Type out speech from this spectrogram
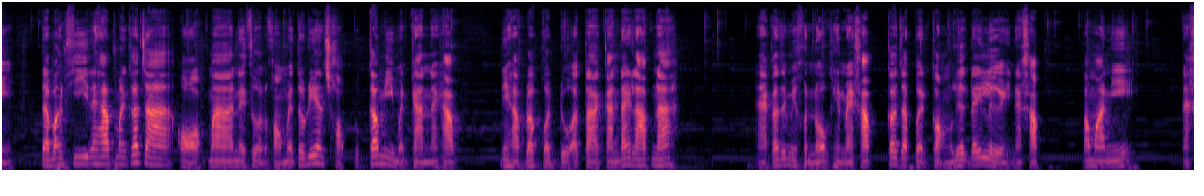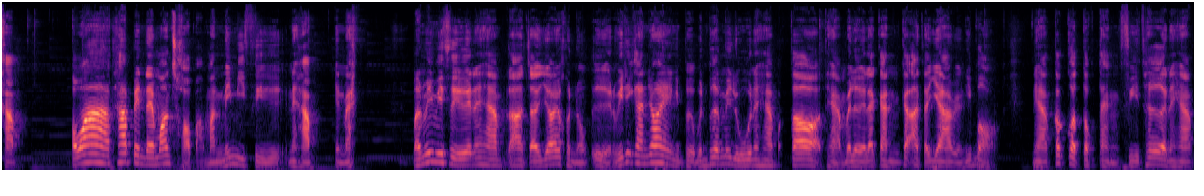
ง แต่บางทีนะครับมันก็จะออกมาในส่วนของ m e t a l i a n Shop ก็มีเหมือนกันนะครับ นี่ครับเรากดดูอัตราการได้รับนะอ่าก็จะมีขนนกเห็นไหมครับ ก็จะเปิดกล่องเลือกได้เลยนะครับ ประมาณนี้นะครับ เพราะว่าถ้าเป็น Diamond Shop อะมันไม่มีซื้อนะครับเห็นไหมมันไม่มีซื้อนะครับ เราอาจจะย่อยขนนกอื่น วิธีการย่อยเผื่อเพื่อนๆไม่รู้นะครับ ก็แถมไปเลยแล้วกันก็อาจจะยาวอย่างที่บอกนะครับก็กดตกแต่งฟีเจอร์นะครับ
